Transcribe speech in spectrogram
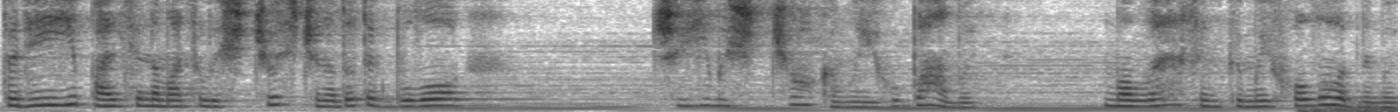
тоді її пальці намацали щось, що на дотик було чиїмись щоками і губами, малесенькими й холодними,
